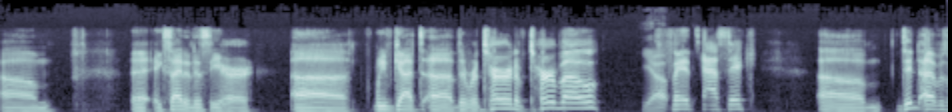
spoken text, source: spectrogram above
Um, uh, excited to see her. Uh, we've got uh, the return of Turbo. Yep. Fantastic. Um, did I was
